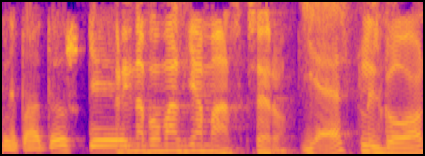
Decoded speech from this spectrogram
είναι πάντως. Και Πριν από εμάς για μας, ξέρω. Yes, please go on.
